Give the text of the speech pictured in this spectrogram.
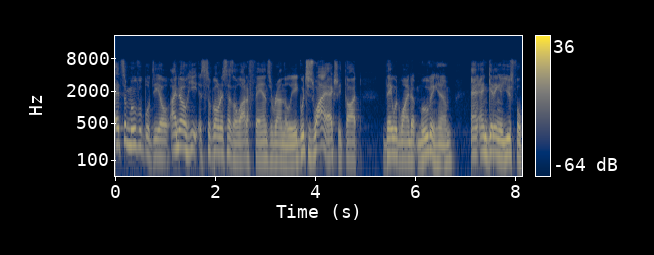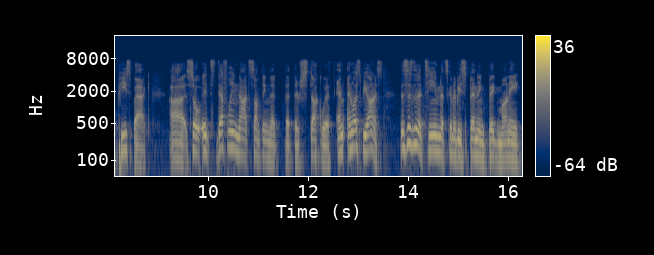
it's a movable deal. I know he Sabonis has a lot of fans around the league, which is why I actually thought they would wind up moving him and, and getting a useful piece back. Uh, so it's definitely not something that that they're stuck with. And and let's be honest, this isn't a team that's going to be spending big money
